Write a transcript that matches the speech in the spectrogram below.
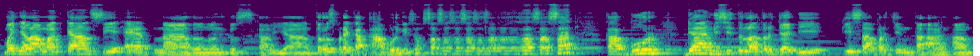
menyelamatkan si Edna teman-temanku sekalian terus mereka kabur guys sat sat sat sat sat sat kabur dan di situlah terjadi kisah percintaan antara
